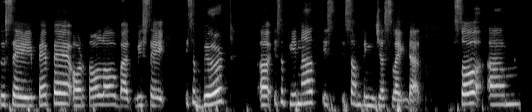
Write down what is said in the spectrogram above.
to say pepe or tolo, but we say it's a bird, uh, it's a peanut, it's, it's something just like that. So um,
